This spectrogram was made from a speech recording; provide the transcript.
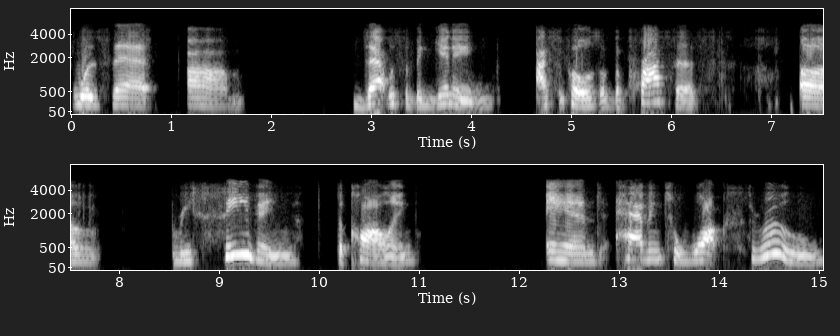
was that um, that was the beginning, I suppose, of the process of receiving the calling and having to walk through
